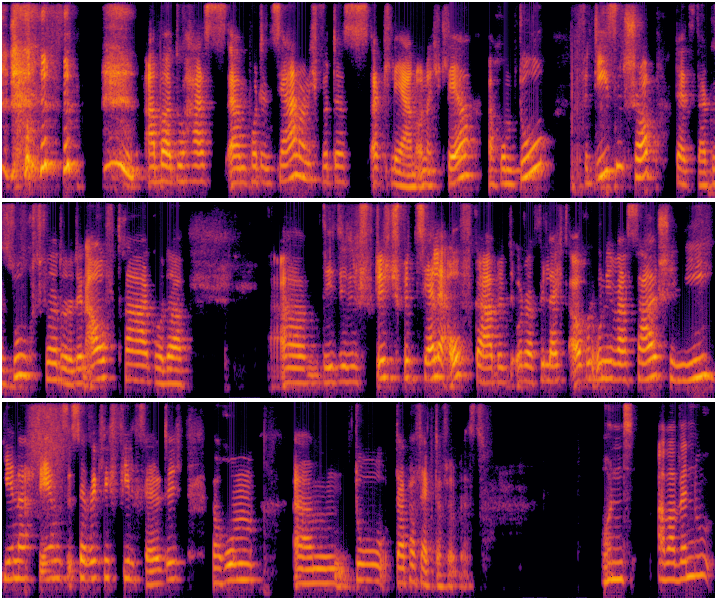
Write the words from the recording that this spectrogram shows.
Aber du hast ähm, Potenzial und ich würde das erklären. Und ich erkläre, warum du für diesen Job, der jetzt da gesucht wird oder den Auftrag oder die, die, die, spezielle Aufgabe oder vielleicht auch ein Universalgenie, je nachdem, es ist ja wirklich vielfältig, warum ähm, du da perfekt dafür bist. Und aber wenn du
